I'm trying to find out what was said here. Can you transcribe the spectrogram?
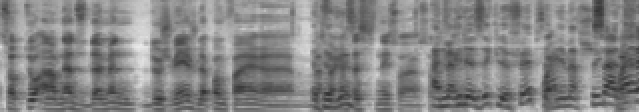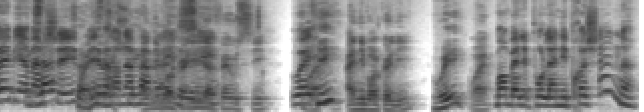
surtout en venant du domaine d'où je viens, je voulais pas me faire, euh, me T'as faire vu? assassiner sur, sur la Anne-Marie scène. Lezic le fait, puis ça a Ouais. bien marché. Ça a Ouais. très bien Exact. marché. Ça a bien mais en a Annie parlé Brocoli l'a fait aussi. Ouais. Qui? Annie Brocoli. Oui. Ouais. Bon, ben pour l'année prochaine,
